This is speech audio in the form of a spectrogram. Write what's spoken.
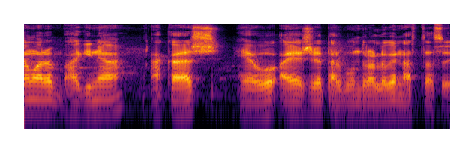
আমার ভাগিনা আকাশ হ্যাঁ ও আয়াসে তার বন্ধুরার লগে নাচতেছে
